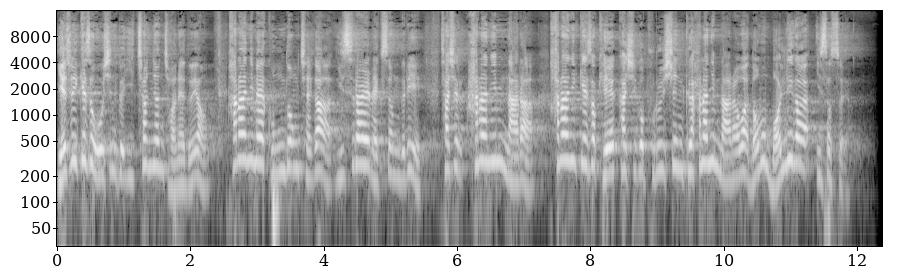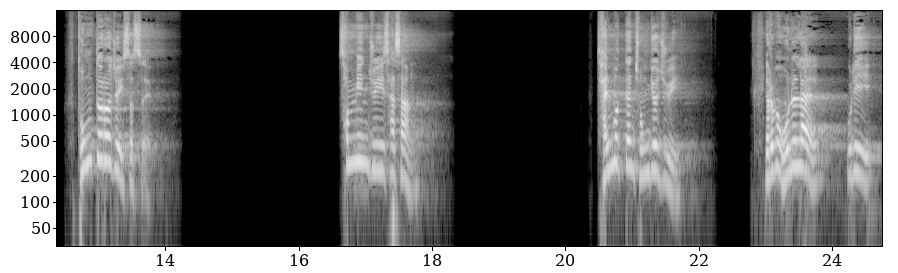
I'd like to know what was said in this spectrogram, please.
예수님께서 오신 그 2000년 전에도요, 하나님의 공동체가 이스라엘 백성들이 사실 하나님 나라, 하나님께서 계획하시고 부르신 그 하나님 나라와 너무 멀리가 있었어요. 동떨어져 있었어요. 선민주의 사상, 잘못된 종교주의. 여러분, 오늘날 우리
